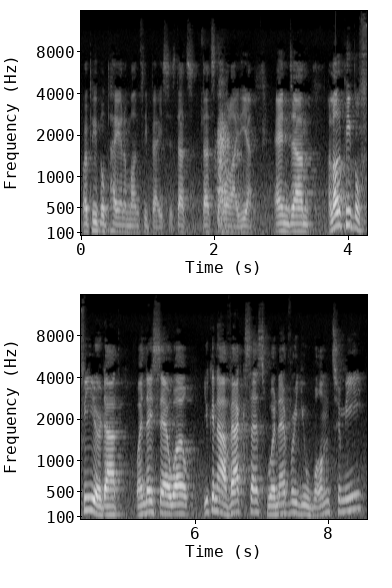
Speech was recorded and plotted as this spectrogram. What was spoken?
where people pay on a monthly basis. That's that's the whole idea. And um, a lot of people fear that when they say, well, you can have access whenever you want to me,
